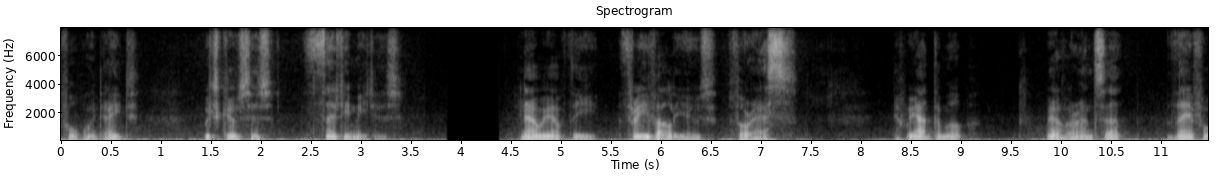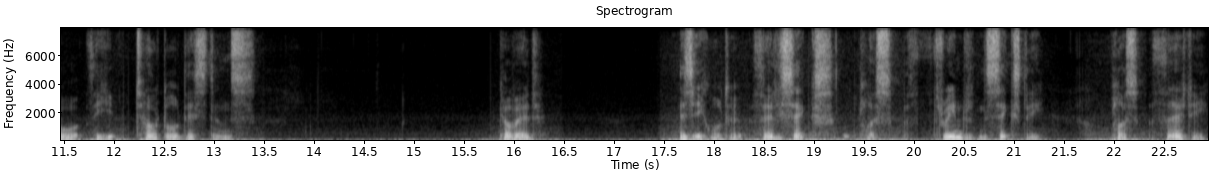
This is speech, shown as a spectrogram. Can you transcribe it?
4.8 which gives us 30 meters. Now we have the three values for s. If we add them up, we have our answer. Therefore, the total distance covered is equal to 36 plus 360 plus 30,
